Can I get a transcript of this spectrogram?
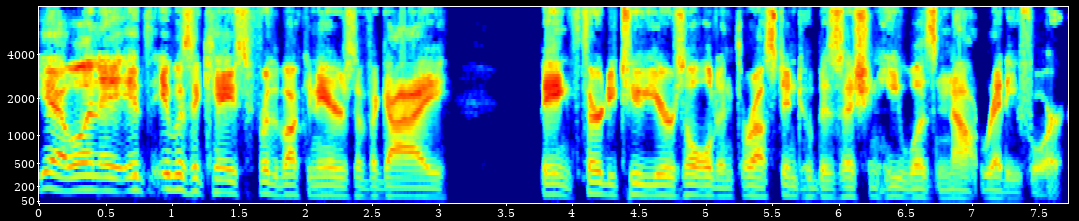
Yeah, well, and it, it was a case for the Buccaneers of a guy being 32 years old and thrust into a position he was not ready for.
